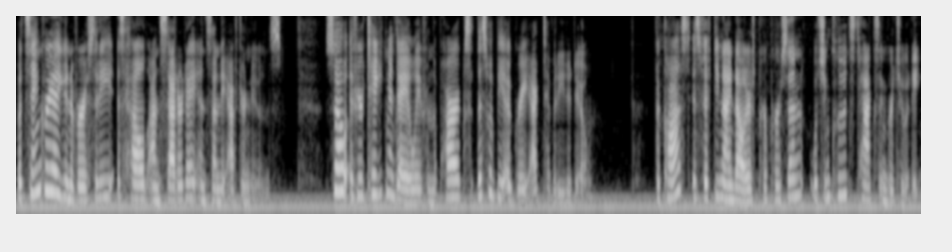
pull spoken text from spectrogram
But Sangria University is held on Saturday and Sunday afternoons. So if you're taking a day away from the parks, this would be a great activity to do. The cost is $59 per person, which includes tax and gratuity.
